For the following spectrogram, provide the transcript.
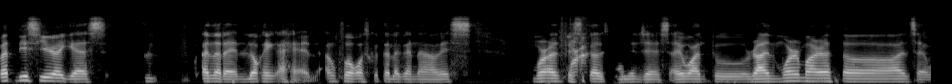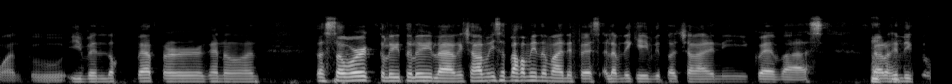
But this year, I guess, ano rin, looking ahead, ang focus ko talaga now is more on physical challenges. I want to run more marathons. I want to even look better, ganon. Tapos sa work, tuloy-tuloy lang. Tsaka may isa pa kami na manifest. Alam ni KB to, tsaka ni Cuevas. Pero hindi ko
